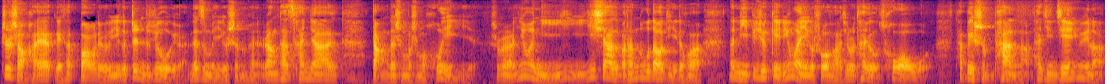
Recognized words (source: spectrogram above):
至少还要给他保留一个政治救火员的这么一个身份，让他参加党的什么什么会议，是不是？因为你一一下子把他撸到底的话，那你必须给另外一个说法，就是他有错误。他被审判了，他进监狱了。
